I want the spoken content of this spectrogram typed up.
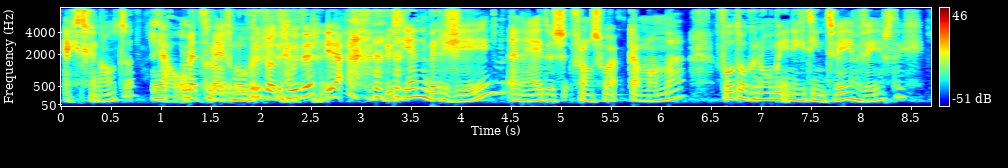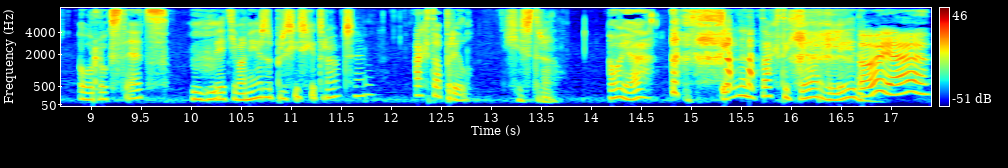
echtgenote. Ja, met mijn overgrootmoeder. ja. Lucienne Berger en hij dus François Camanda. Foto genomen in 1942. Oorlogstijd. Mm -hmm. Weet je wanneer ze precies getrouwd zijn? 8 april. Gisteren. Oh ja. 81 jaar geleden. Oh ja.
